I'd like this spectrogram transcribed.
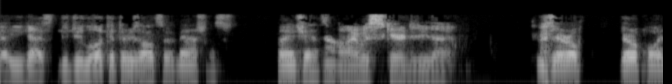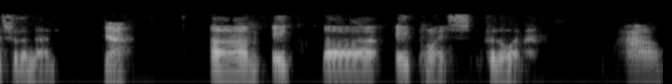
uh, you, guys, did you look at the results of nationals by any chance? No, I was scared to do that. zero, zero points for the men. Yeah. Um, eight, uh, eight points for the women. Wow.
